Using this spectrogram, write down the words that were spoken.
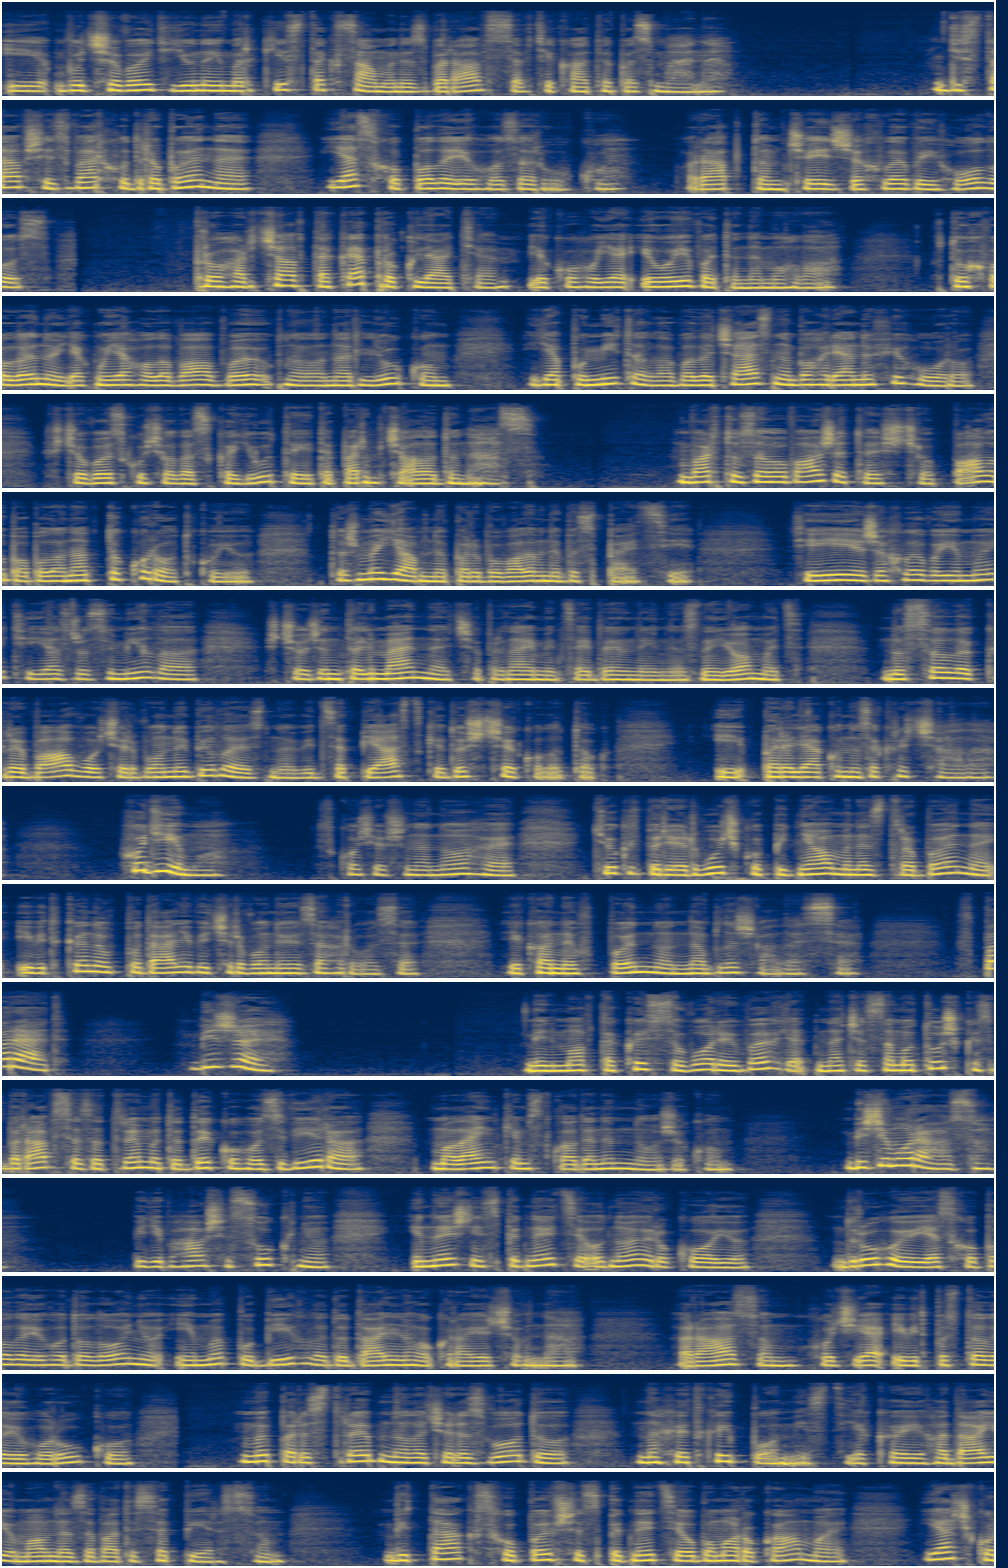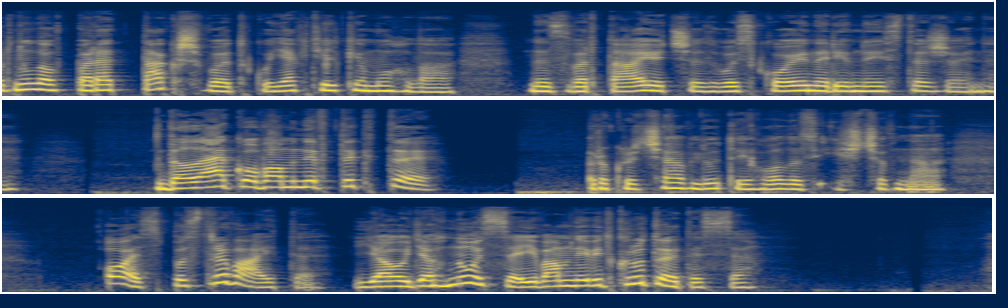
і, вочевидь, юний Маркіс так само не збирався втікати без мене. Діставшись зверху драбини, я схопила його за руку. Раптом чийсь жахливий голос прогарчав таке прокляття, якого я і уявити не могла. В ту хвилину, як моя голова вигукнула над люком, я помітила величезну багряну фігуру, що вискочила з каюти і тепер мчала до нас. Варто зауважити, що палуба була надто короткою, тож ми явно перебували в небезпеці. Тієї жахливої миті я зрозуміла, що джентльмени, чи принаймні цей дивний незнайомець, носили криваву червону білизну від зап'ястки до щиколоток і перелякано закричала Ходімо. Скочивши на ноги, Тюксбері рвучко підняв мене з драбини і відкинув подалі від червоної загрози, яка невпинно наближалася. Вперед, біжи. Він мав такий суворий вигляд, наче самотужки збирався затримати дикого звіра маленьким складеним ножиком. Біжімо разом. Підібгавши сукню і нижні спідниці одною рукою, другою я схопила його долоню, і ми побігли до дальнього краю човна. Разом, хоч я і відпустила його руку, ми перестрибнули через воду на хиткий поміст, який, гадаю, мав називатися пірсом. Відтак, схопивши спідниці обома руками, я чкорнула вперед так швидко, як тільки могла, не звертаючи з вузької нерівної стежини. Далеко вам не втекти. прокричав лютий голос із човна. Ось, постривайте, я одягнуся і вам не відкрутитися.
